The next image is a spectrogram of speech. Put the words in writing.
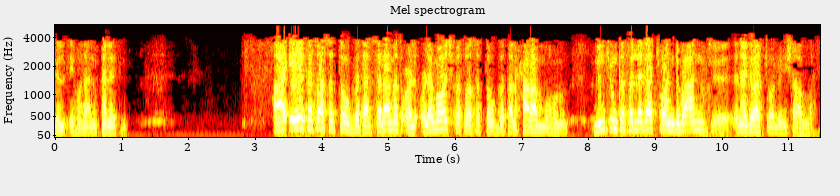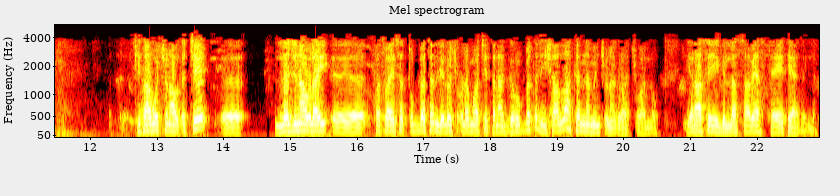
ግልጽ ይሆናል ማለት ነው። ይሄ ፈትዋ ሰጥተውበታል። ሰላመት ዑል ዑለማዎች ፈትዋ ሰጥተውበታል ሐራም መሆኑን። ምንጩን ከፈለጋችሁ አንድ በአንድ እነግራችኋለሁ ኢንሻአላህ። ኪታቦቹን አውጥቼ ለጅናው ላይ ፈትዋ የሰጡበትን ሌሎች ዑለማዎች የተናገሩበትን ኢንሻአላህ ከነ ምንጩ ነግራችኋለሁ። የራሴ የግል ሀሳቤ አስተያየቴ አይደለም።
